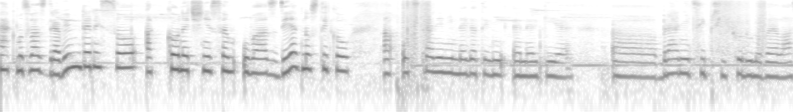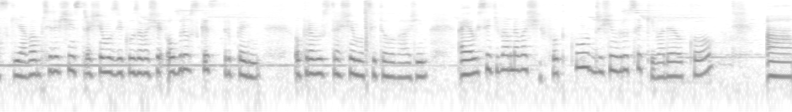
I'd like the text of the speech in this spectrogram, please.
Tak moc vás zdravím, Deniso, a konečně jsem u vás s diagnostikou a odstraněním negativní energie, a bránící příchodu nové lásky. Já vám především strašně moc děkuji za vaše obrovské strpení. Opravdu strašně moc si toho vážím. A já už se dívám na vaši fotku, držím v ruce kivadelko a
